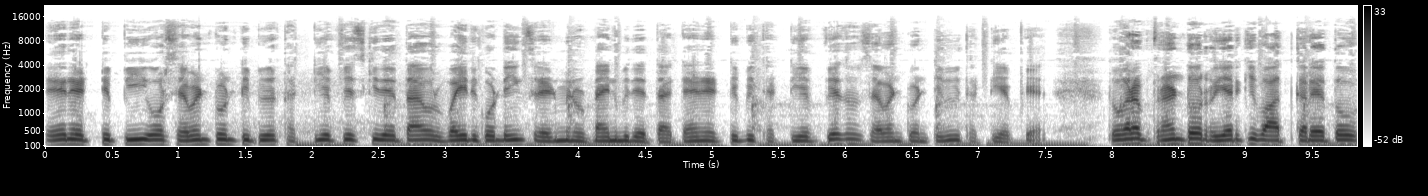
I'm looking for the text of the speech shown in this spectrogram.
ten eighty P और सेवन ट्वेंटी पी और थर्टी एफ़ की देता है और वही रिकॉर्डिंग्स रेडमी नोट नाइन भी देता है। Ten eighty P thirty F P S और seven twenty P thirty F P S तो अगर आप फ्रंट और रियर की बात करें तो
